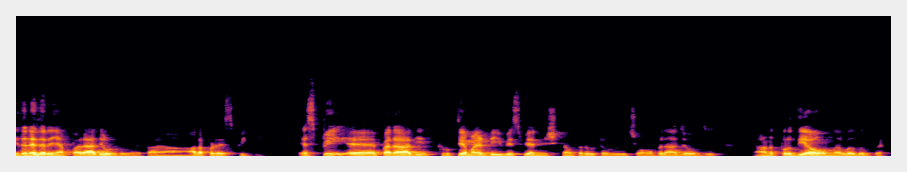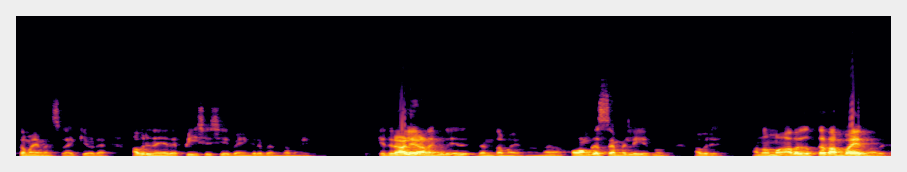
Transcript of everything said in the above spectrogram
ഇതിനെതിരെ ഞാൻ പരാതി കൊടുത്തു ആലപ്പുഴ എസ് പിക്ക് എസ് പി പരാതി കൃത്യമായി ഡി വൈ എസ് പി അന്വേഷിക്കാൻ ഉത്തരവിട്ടത് ശോഭന ജോർജ് ആണ്. പ്രതിയാവും എന്നുള്ളത് വ്യക്തമായി മനസ്സിലാക്കിയവിടെ അവർ നേരെ പി ശശിയെ ഭയങ്കര ബന്ധമായിരുന്നു. എതിരാളിയാണെങ്കിൽ ബന്ധമായിരുന്നു. കോൺഗ്രസ് എം എൽ എ ആയിരുന്നു അവർ അന്ന് മാതക തിടമ്പായിരുന്നു അവർ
